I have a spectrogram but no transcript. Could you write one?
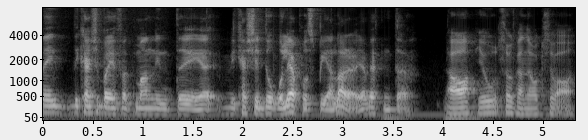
Nej, det kanske bara är för att man inte är, vi kanske är dåliga på spelare, jag vet inte. Ja, jo, så kan det också vara.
